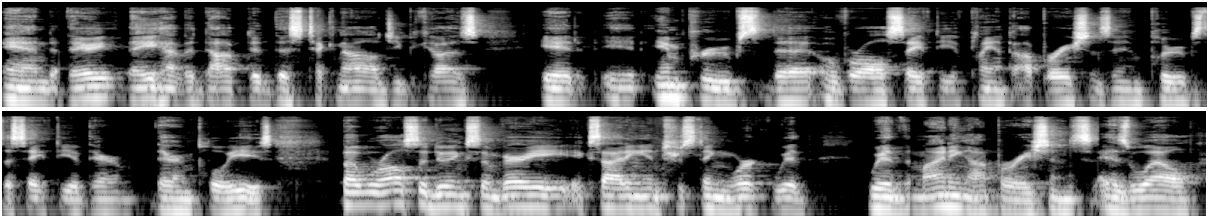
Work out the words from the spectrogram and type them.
And they they have adopted this technology because it it improves the overall safety of plant operations and improves the safety of their their employees. But we're also doing some very exciting interesting work with with mining operations as well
